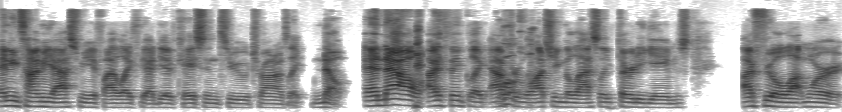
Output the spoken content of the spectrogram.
anytime he asked me if I like the idea of Cason to Toronto, I was like, no. And now I think like after well, watching the last like 30 games, I feel a lot more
